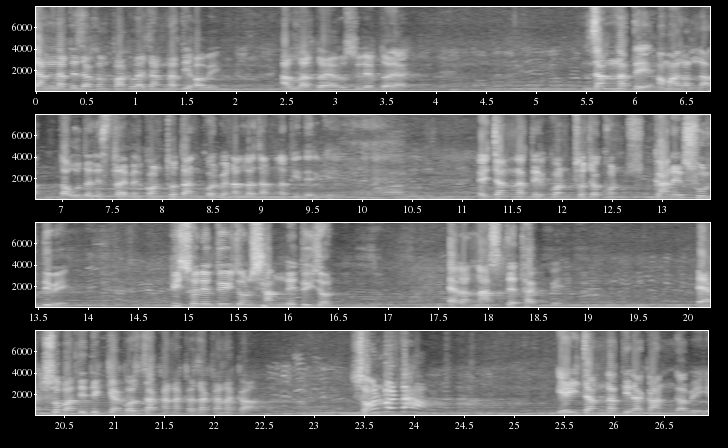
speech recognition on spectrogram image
জান্নাতে যখন পাগলা জান্নাতি হবে, আল্লাহর দয়া, রসুলের দয়ায়। জান্নাতে আমার আল্লাহ দাউদ আল ইসলামের কণ্ঠ দান করবেন আল্লাহ জান্নাতীদেরকে। এই জান্নাতের কণ্ঠ যখন গানের সুর দিবে, পিছনে দুইজন, সামনে দুইজন, এরা নাচতে থাকবে। একশো বাতি দীক্ষা কর জাকানাকা জাকানাকা শোন বেটা! এই জান্নাতীরা গান গাবে,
